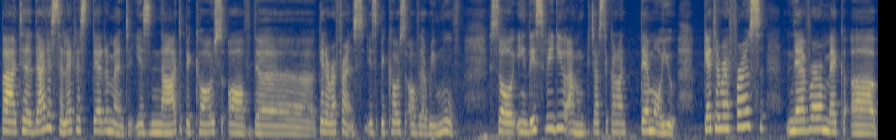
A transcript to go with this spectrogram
But uh, that select statement is not because of the get reference. It's because of the remove. So in this video, I'm just gonna demo you. Get reference never make a,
